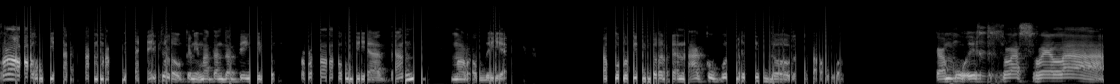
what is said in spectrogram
Radiyatan mardiyah. Itu loh kenikmatan tertinggi itu. Radiyatan mardiyah. Kamu ridho dan aku pun ridho kata Allah. Kamu ikhlas rela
